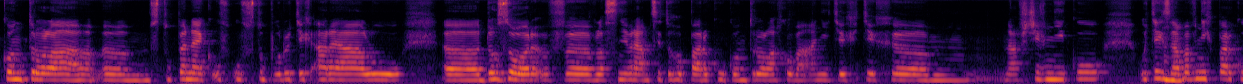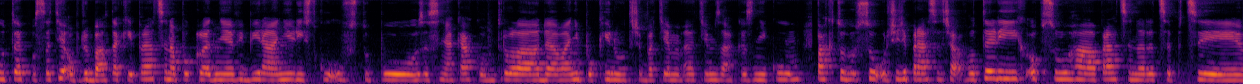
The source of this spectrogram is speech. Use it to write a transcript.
kontrola um, stupenek u, vstupu do těch areálů, dozor v, vlastně v rámci toho parku, kontrola chování těch, těch návštěvníků. U těch mm. zábavních parků to je v podstatě obdoba, taky práce na pokladně, vybírání lístků u vstupu, zase nějaká kontrola, dávání pokynů třeba těm, těm zákazníkům. Pak to jsou určitě práce třeba v hotelích, obsluha, práce na recepci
